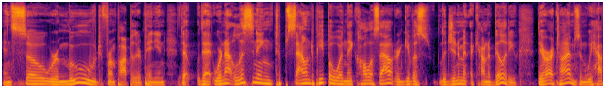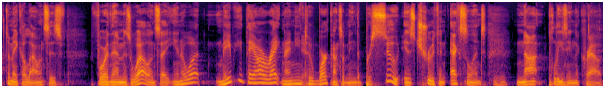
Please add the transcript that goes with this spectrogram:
and so removed from popular opinion that, that we're not listening to sound people when they call us out or give us legitimate accountability. There are times when we have to make allowances for them as well and say, you know what, maybe they are right and I need to work on something. The pursuit is truth and excellence, mm-hmm. not pleasing the crowd.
